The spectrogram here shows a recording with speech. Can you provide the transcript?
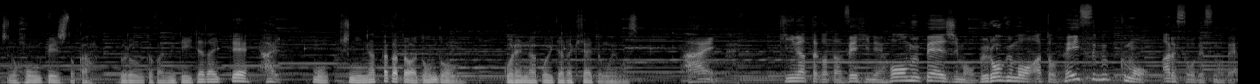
ちのホームページとかブログとか見ていただいて、はい、もう気になった方はどんどんご連絡をいただきたいと思います。はい。気になった方はぜひねホームページもブログもあとフェイスブックもあるそうですので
